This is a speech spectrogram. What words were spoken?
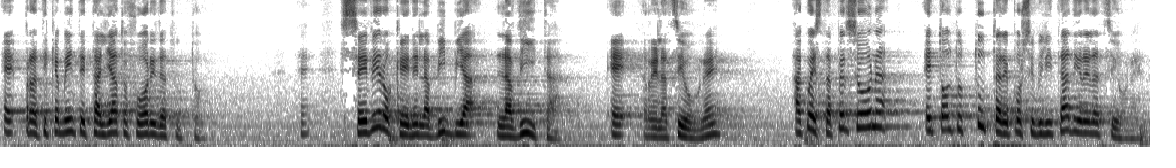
è praticamente tagliato fuori da tutto. Eh? Se è vero che nella Bibbia la vita è relazione, a questa persona è tolto tutte le possibilità di relazione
